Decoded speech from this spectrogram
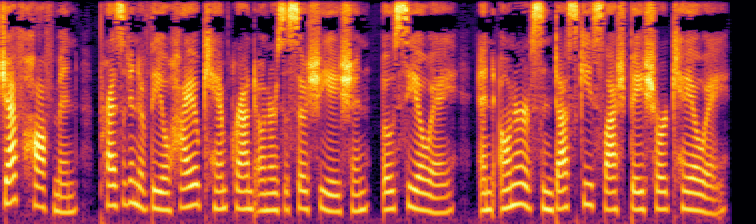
Jeff Hoffman, president of the Ohio Campground Owners Association, OCOA, and owner of Sandusky slash Bayshore KOA,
